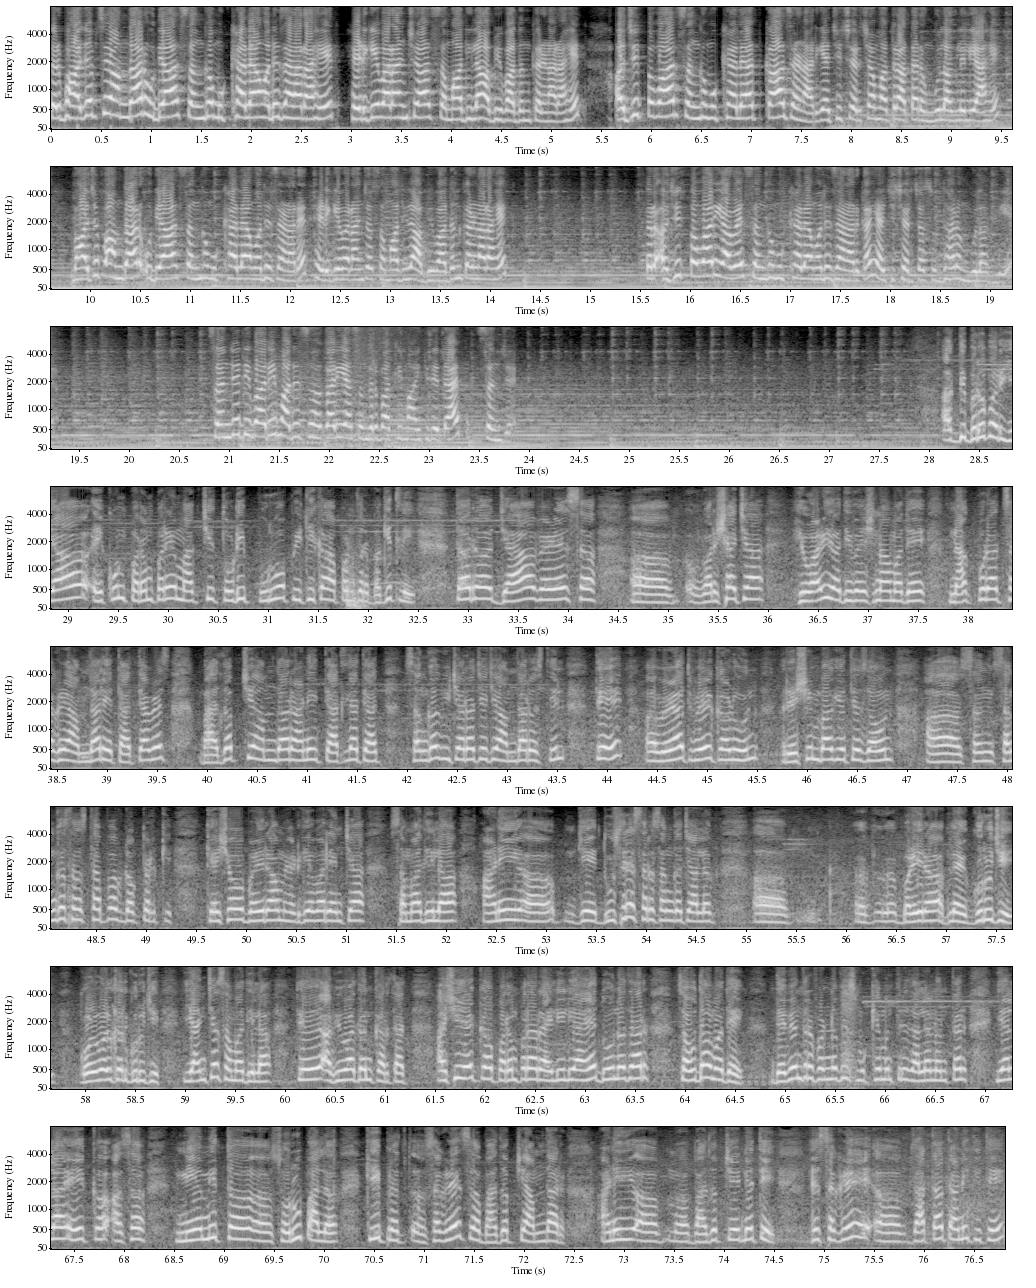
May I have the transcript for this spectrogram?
तर भाजपचे आमदार उद्या संघ मुख्यालयामध्ये जाणार आहेत. हेडगेवारांच्या समाधीला अभिवादन करणार आहेत. अजित पवार संघ मुख्यालयात का जाणार याची चर्चा मात्र आता रंगू लागलेली आहे. भाजप आमदार उद्या संघ मुख्यालयामध्ये जाणार आहेत. हेडगेवारांच्या समाधीला अभिवादन करणार आहेत. तर अजित पवार यावेळेस संघ मुख्यालयामध्ये जाणार का याची चर्चा सुद्धा रंगू लागली आहे. संजय तिवारी माझे सहकारी या संदर्भातली माहिती देत आहेत. संजय. अगदी बरोबर या एकूण परंपरेमागची थोडी पूर्वपीठिका आपण जर बघितली तर ज्या वेळेस वर्षाच्या हिवाळी अधिवेशनामध्ये नागपुरात सगळे आमदार येतात त्यावेळेस भाजपचे आमदार आणि त्यातल्या त्यात संघ विचाराचे जे आमदार असतील ते वेळात वेळ काढून रेशीमबाग येथे जाऊन सं संघ संस्थापक डॉक्टर के केशव बळीराम हेडगेवार यांच्या समाधीला आणि जे दुसरे सरसंघचालक बळीरा आपले गुरुजी गोळवलकर गुरुजी यांच्या समाधीला ते अभिवादन करतात. अशी एक परंपरा राहिलेली आहे. दोन हजार चौदामध्ये देवेंद्र फडणवीस मुख्यमंत्री झाल्यानंतर याला एक असं नियमित स्वरूप आलं की प्रत सगळेच भाजपचे आमदार आणि भाजपचे नेते हे सगळे जातात आणि तिथे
